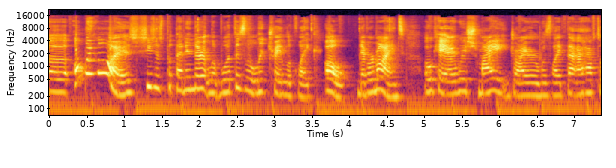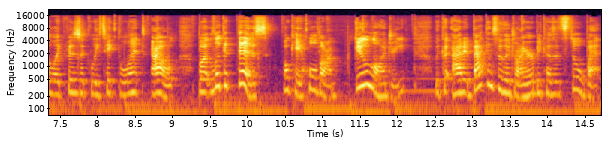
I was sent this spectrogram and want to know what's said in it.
uh, oh my gosh, she just put that in there. What does the lint tray look like? Oh, never mind. Okay, I wish my dryer was like that. I have to like physically take the lint out. But look at this. Okay, hold on. Do laundry. We could add it back into the dryer because it's still wet.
